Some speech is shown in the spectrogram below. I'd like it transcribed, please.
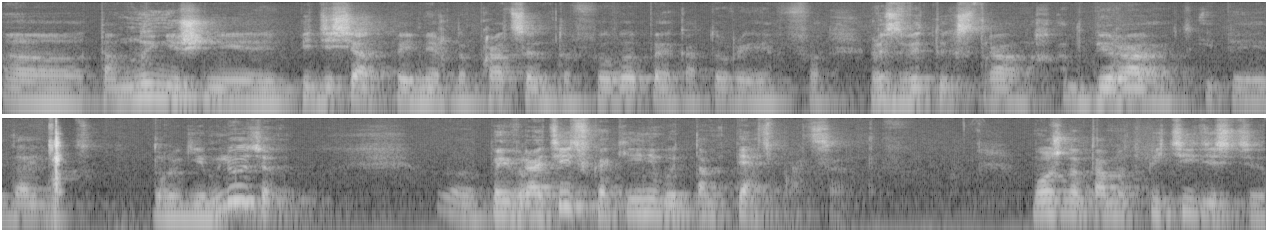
э, там нынешние 50 примерно процентов ВВП, которые в развитых странах отбирают и передают другим людям, э, превратить в какие-нибудь там 5 процентов. Можно там от 50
